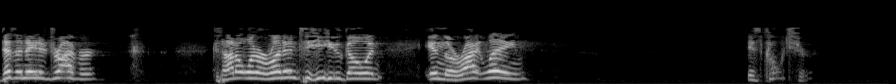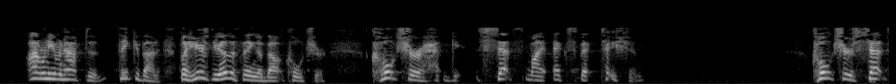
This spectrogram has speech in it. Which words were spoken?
designated driver. Because I don't want to run into you going in the right lane. Is culture. I don't even have to think about it. But here's the other thing about culture culture sets my expectation. Culture sets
